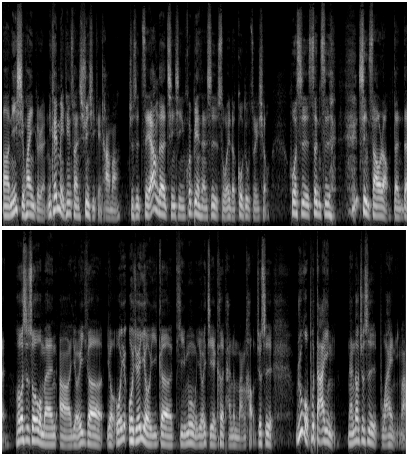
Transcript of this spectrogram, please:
啊、你喜欢一个人，你可以每天传讯息给他吗？就是怎样的情形会变成是所谓的过度追求？或是甚至 性骚扰等等，或是说我们啊、有一个有我我觉得有一个题目有一节课谈得蛮好，就是如果不答应你，难道就是不爱你吗？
